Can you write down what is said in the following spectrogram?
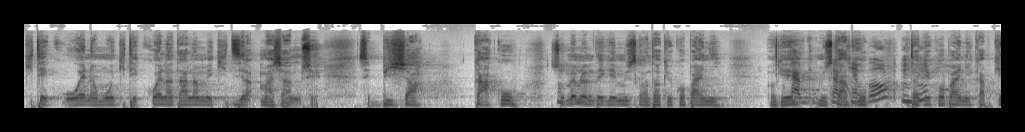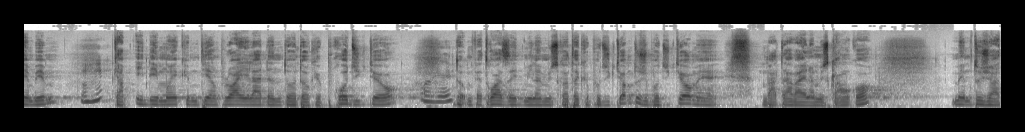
qui te croient dans moi, qui te croient dans talent, mais qui disent, machin, monsieur, c'est Bicha, Kako. So, même le m'te Muscat en tant que compagnie. OK? Cap- Muscat Cap Group, en tant que compagnie Cap Kembem, a aidé moi, que je employé là-dedans en tant que producteur. Donc, je fais trois ans et demi la musique en tant que producteur. Je suis toujours producteur, mais je travaille la musique encore. Même toujours à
